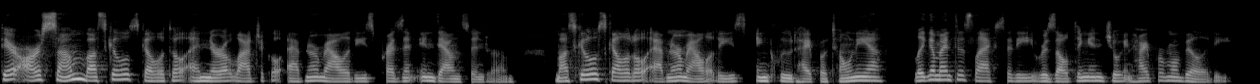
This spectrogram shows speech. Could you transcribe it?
There are some musculoskeletal and neurological abnormalities present in Down syndrome. Musculoskeletal abnormalities include hypotonia, ligamentous laxity resulting in joint hypermobility.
